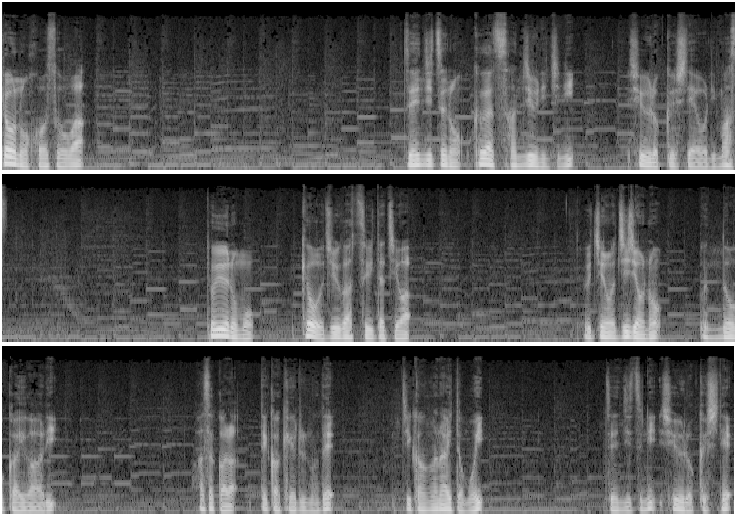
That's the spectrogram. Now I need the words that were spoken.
今日の放送は前日の9月30日に収録しております。というのも今日10月1日はうちの次女の運動会があり朝から出かけるので時間がないと思い前日に収録して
